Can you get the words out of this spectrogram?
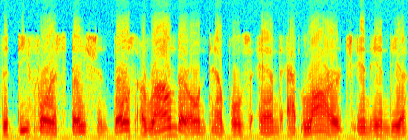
the deforestation both around their own temples and at large in India,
